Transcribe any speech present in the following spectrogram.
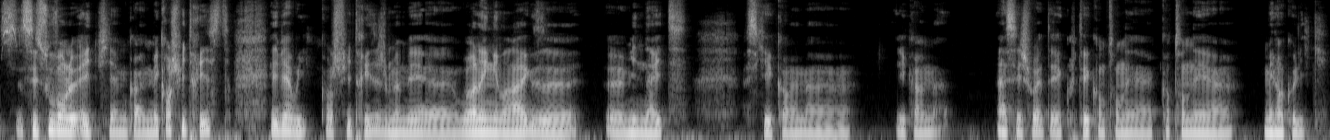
c'est souvent le 8 pm quand même, mais quand je suis triste, eh bien oui, quand je suis triste, je me mets euh, Whirling in Rags Midnight ce qui est quand même est quand même assez chouette à écouter quand on est quand on est mélancolique.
